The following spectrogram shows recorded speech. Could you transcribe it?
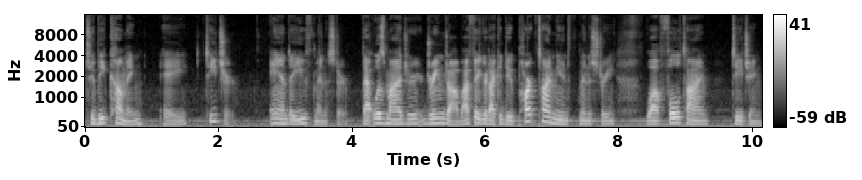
to becoming a teacher and a youth minister. That was my dream job. I figured I could do part time youth ministry while full time teaching.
